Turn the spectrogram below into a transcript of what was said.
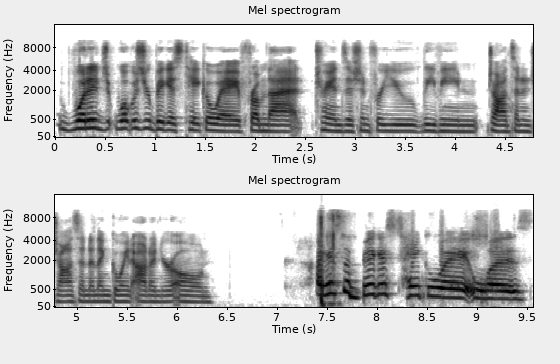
what did what was your biggest takeaway from that transition for you leaving Johnson and Johnson and then going out on your own? I guess the biggest takeaway was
